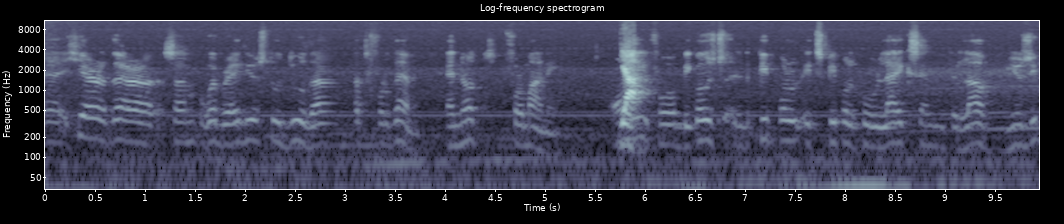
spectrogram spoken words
uh, here there are some web radios to do that for them and not for money only Yeah. for because the people it's people who likes and love music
